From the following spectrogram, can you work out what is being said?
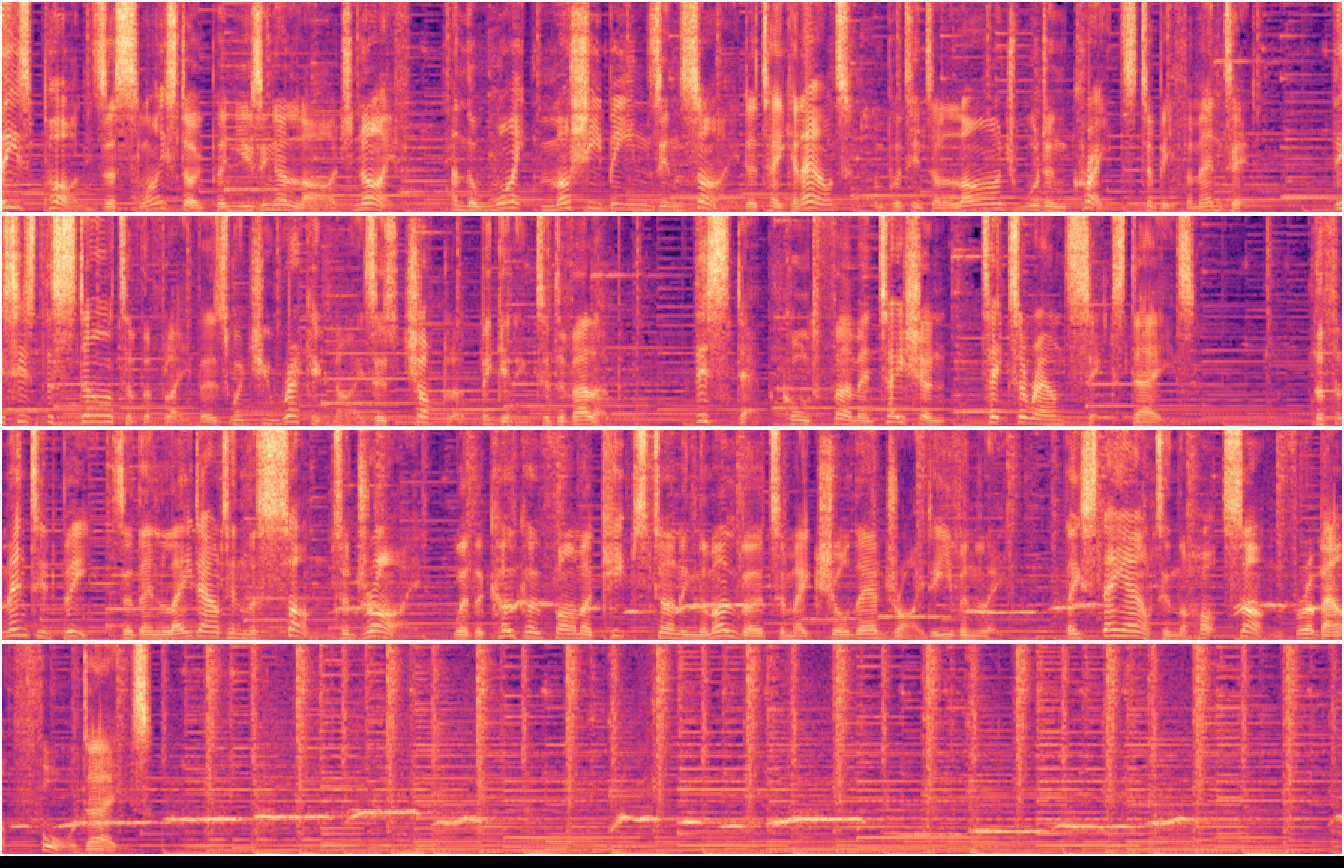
These pods are sliced open using a large knife, and the white mushy beans inside are taken out and put into large wooden crates to be fermented. This is the start of the flavours which you recognise as chocolate beginning to develop. This step, called fermentation, takes around six days. The fermented beans are then laid out in the sun to dry, where the cocoa farmer keeps turning them over to make sure they're dried evenly. They stay out in the hot sun for about four days.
